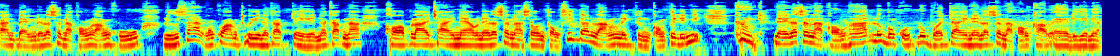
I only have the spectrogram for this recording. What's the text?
การแบ่งในลักษณะของหลังหู หรือสร้างของความทุยนะครับ จะเห็นนะครับนะขอบลายชายแนวในลักษณะโซนของซีกด้านหลังในกึ่งของพีระมิดในลักษณะของฮาร์ดรูปบงกุฎรูปหัวใจในลักษณะของคาวแอเรียเนี่ย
